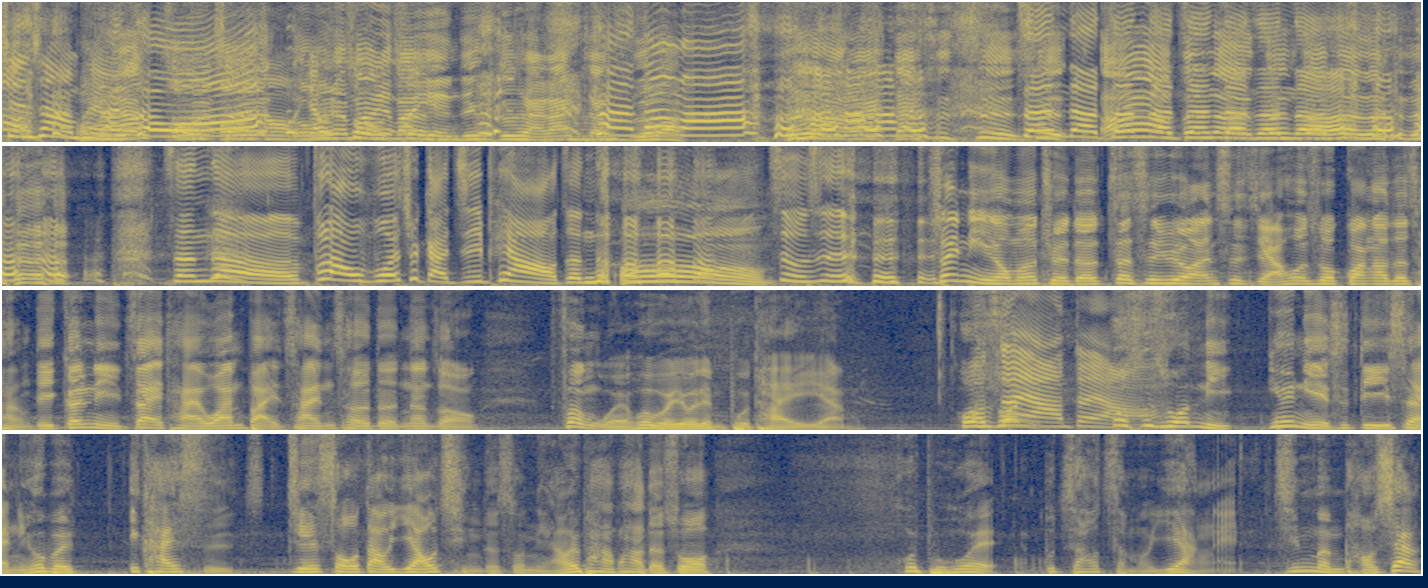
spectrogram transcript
线上的朋友我们先要作我们证哦，我们先要作证。帮你把眼睛遮起来，看到吗？。真的来来是是，真的真的真真的真的真的 真的，不然我不会去改机票，真的，哦。是不是？所以你有没有觉得这次月湾市集啊，或者说光耀这场地，跟你在台湾摆餐车的那种氛围，会不会有点不太一样？或哦，者说对啊对啊，或是说你，因为你也是第一次来，你会不会一开始接收到邀请的时候，你还会怕怕的说，会不会不知道怎么样、哎，金门好像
